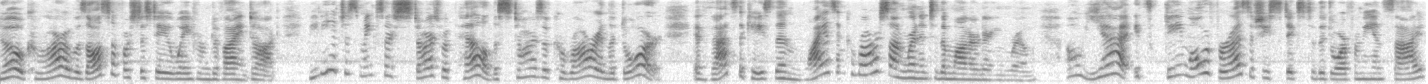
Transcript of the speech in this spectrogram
No, Kirara was also forced to stay away from Divine Dog. Maybe it just makes our stars repel, the stars of Kirara in the door. If that's the case, then why isn't Kirara-san run into the monitoring room? Oh yeah, it's game over for us if she sticks to the door from the inside.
